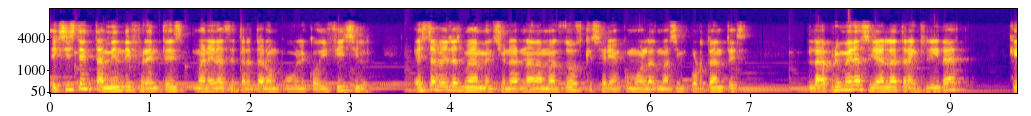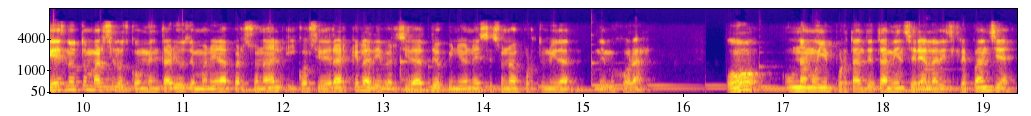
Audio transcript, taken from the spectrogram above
Existen también diferentes maneras de tratar a un público difícil. Esta vez les voy a mencionar nada más dos que serían como las más importantes. La primera sería la tranquilidad, que es no tomarse los comentarios de manera personal y considerar que la diversidad de opiniones es una oportunidad de mejorar. O una muy importante también sería la discrepancia,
